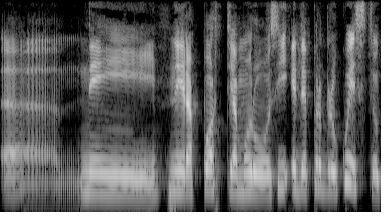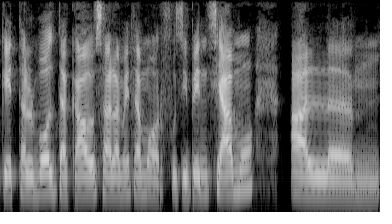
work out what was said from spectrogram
eh, nei, nei, rapporti amorosi ed è proprio questo che talvolta causa la metamorfosi. Pensiamo al,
